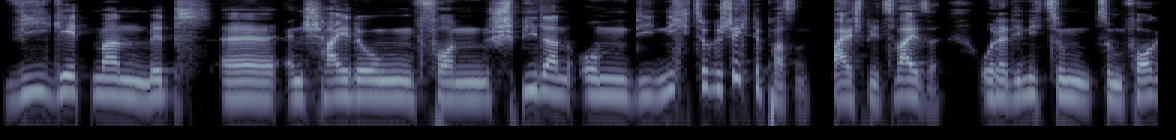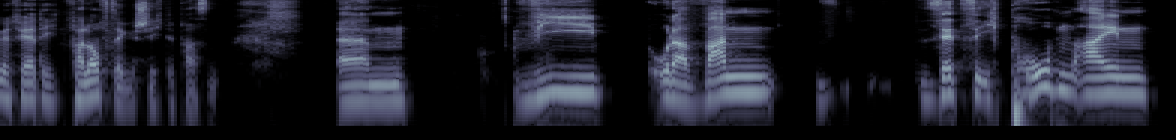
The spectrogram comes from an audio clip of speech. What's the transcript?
wie geht man mit äh, Entscheidungen von Spielern um, die nicht zur Geschichte passen, beispielsweise, oder die nicht zum, zum vorgefertigten Verlauf der Geschichte passen. Ähm, wie oder wann setze ich Proben ein?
